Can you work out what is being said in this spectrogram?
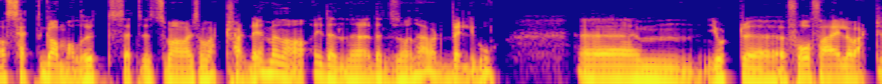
Har sett gammel ut, sett ut som han har liksom vært ferdig, men han, i denne, denne, sesongen har vært veldig god. Uh, gjort få feil og vært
